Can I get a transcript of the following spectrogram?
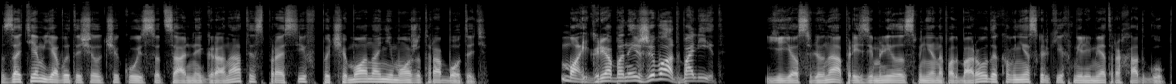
Затем я вытащил чеку из социальной гранаты, спросив, почему она не может работать. «Мой грёбаный живот болит!» Ее слюна приземлилась мне на подбородок в нескольких миллиметрах от губ.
